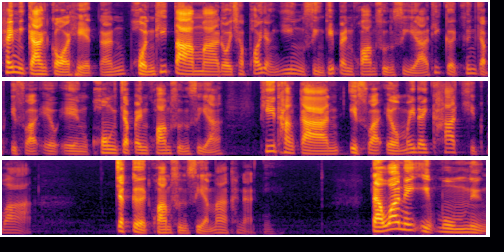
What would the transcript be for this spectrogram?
ให้มีการก่อเหตุนั้น ผลที่ตามมาโดยเฉพาะอย่างยิ่งสิ่งที่เป็นความสูญเสียที่เกิดขึ้นกับอิสราเอลเอง คงจะเป็นความสูญเสียที่ทางการอิสราเอลไม่ได้คาดคิดว่า จะเกิดความสูญเสียมากขนาดนี้ แต่ว่าในอีกมุมหนึ่ง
